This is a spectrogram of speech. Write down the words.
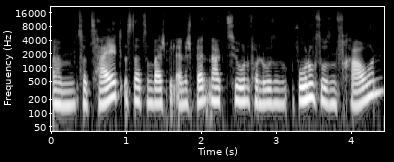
Ähm, zurzeit ist da zum Beispiel eine Spendenaktion von losen, wohnungslosen Frauen,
